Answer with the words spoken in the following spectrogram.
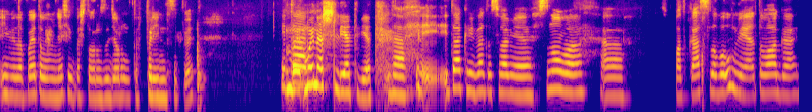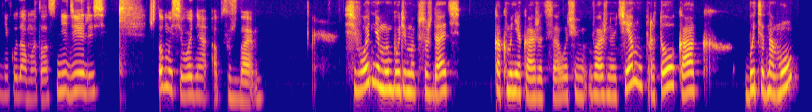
Именно поэтому у меня всегда шторы задернуты в принципе. Итак, мы, мы нашли ответ. Да. Итак, ребята, с вами снова э, подкаст «Слабоумие, отвага». Никуда мы от вас не делись. Что мы сегодня обсуждаем? Сегодня мы будем обсуждать, как мне кажется, очень важную тему про то, как быть одному,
